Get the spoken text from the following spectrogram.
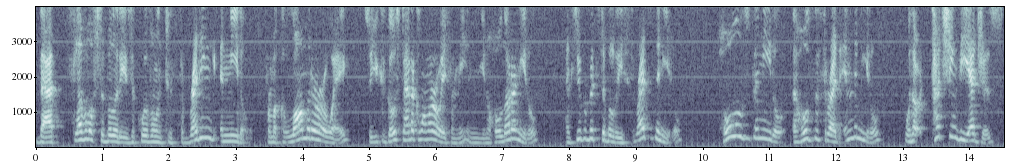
that its level of stability is equivalent to threading a needle from a kilometer away. So you could go stand a kilometer away from me and you know hold out a needle, and Superbit stability threads the needle, holds the needle, uh, holds the thread in the needle without touching the edges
